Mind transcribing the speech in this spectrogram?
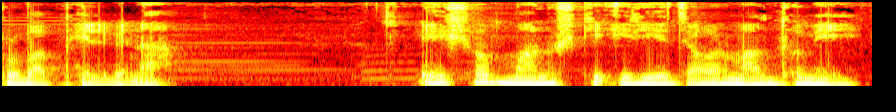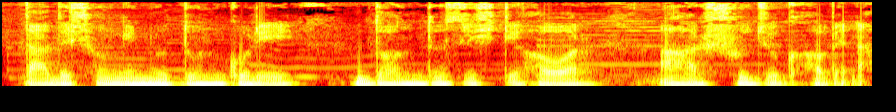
প্রভাব ফেলবে না। এইসব মানুষকে এড়িয়ে যাওয়ার মাধ্যমে তাদের সঙ্গে নতুন করে দ্বন্দ্ব সৃষ্টি হওয়ার আর সুযোগ হবে না।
